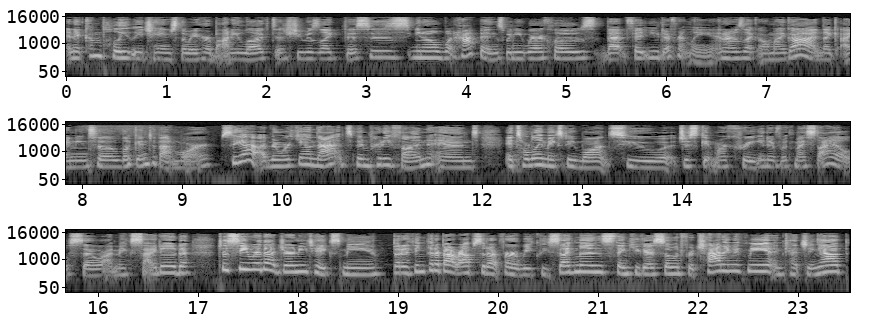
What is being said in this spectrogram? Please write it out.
And it completely changed the way her body looked. And she was like, This is, you know, what happens when you wear clothes that fit you differently. And I was like, Oh my God, like I need to look into that more. So yeah, I've been working on that. It's been pretty fun. And it totally makes me want to just get more creative with my style. So I'm excited to see where that journey takes me. But I think that about wraps it up for our weekly segments. Thank you guys so much for chatting with me and catching up.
